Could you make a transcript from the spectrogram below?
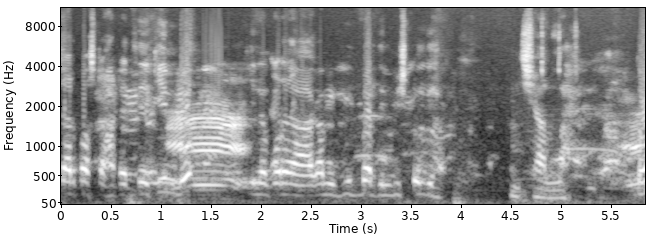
চার পাঁচটা হাটের থেকে কিনবো। কিনে পরে আগামী বুধবার দিন বিষ্ণু হয় ইনশাআল্লাহ। তো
